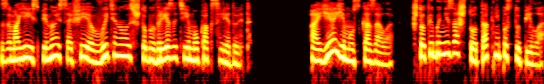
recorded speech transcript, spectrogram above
За моей спиной София вытянулась, чтобы врезать ему как следует. А я ему сказала, что ты бы ни за что так не поступила.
